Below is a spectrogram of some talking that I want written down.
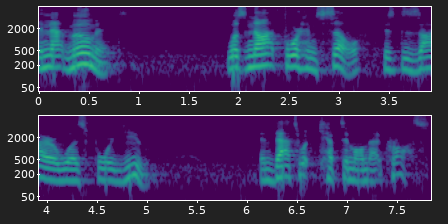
in that moment was not for himself, his desire was for you. And that's what kept him on that cross.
